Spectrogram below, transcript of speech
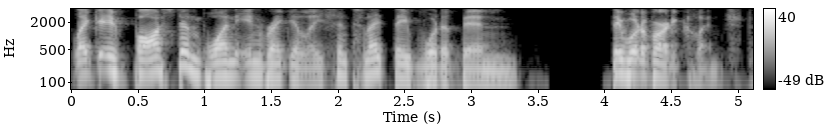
Like if Boston won in regulation tonight, they would have been they would have already clinched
